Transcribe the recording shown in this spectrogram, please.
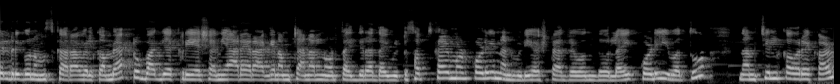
ಎಲ್ರಿಗೂ ನಮಸ್ಕಾರ. Welcome back to Bhagya creation ಯಾರ್ಯಾರಾಗೆ ನಮ್ಮ ಚಾನಲ್ ನೋಡ್ತಾ ಇದ್ದೀರಾ, ದಯವಿಟ್ಟು ಸಬ್ಸ್ಕ್ರೈಬ್ ಮಾಡ್ಕೊಳ್ಳಿ. ನನ್ನ ವಿಡಿಯೋ ಇಷ್ಟ ಆದರೆ ಒಂದು ಲೈಕ್ ಕೊಡಿ. ಇವತ್ತು ನಾನು ಚಿಲ್ಕವರೆಕಾಳು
